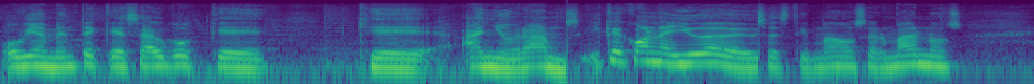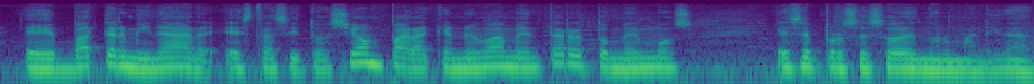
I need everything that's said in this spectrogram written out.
obviamente que es algo que, que añoramos y que con la ayuda de Dios, estimados hermanos, eh, va a terminar esta situación para que nuevamente retomemos ese proceso de normalidad.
